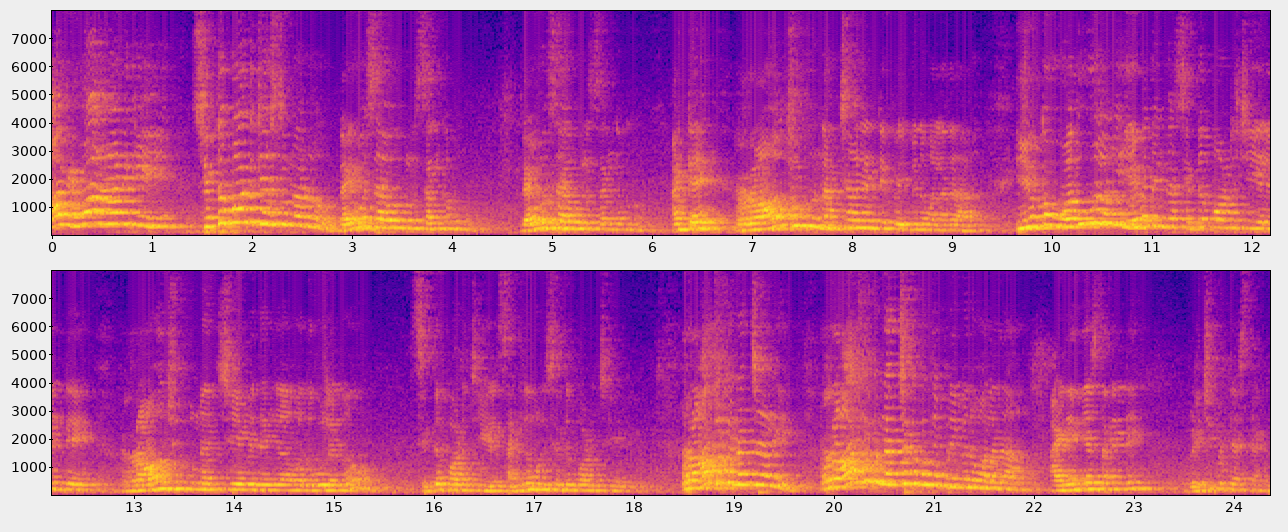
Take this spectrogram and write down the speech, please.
ఆ వివాహానికి సిద్ధపాటు చేస్తున్నారు దైవ సేవకుల సంఘము దైవ సేవకుల సంఘము. అంటే రాజుకు నచ్చాలంటే ప్రేమిన వలన ఈ యొక్క వధువులను ఏ విధంగా సిద్ధపాటు చేయాలంటే రాజుకు నచ్చే విధంగా వధువులను సిద్ధపాటు చేయాలి సంఘమును సిద్ధపాటు చేయాలి. రాజుకు నచ్చాలి రాజుకు నచ్చకపోతే ప్రేమిన వలన ఆయన ఏం చేస్తాడండి? విడిచిపెట్టేస్తాడు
